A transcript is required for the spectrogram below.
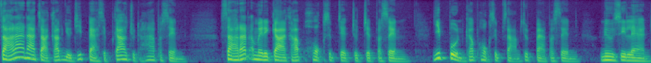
สหราชอาณาจักรครับอยู่ที่ 89.5%สหรัฐอเมริกาครับ 67.7%ญี่ปุ่นครับ 63.8%นิวซีแลนด์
